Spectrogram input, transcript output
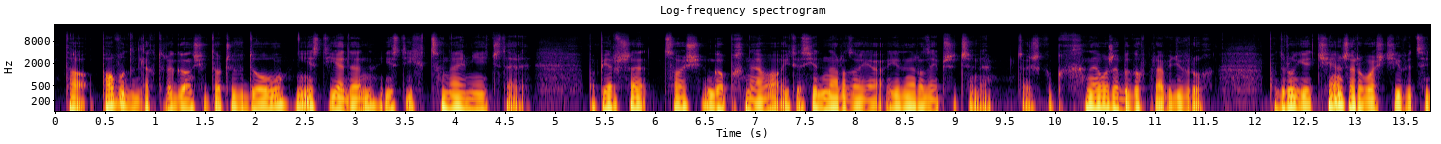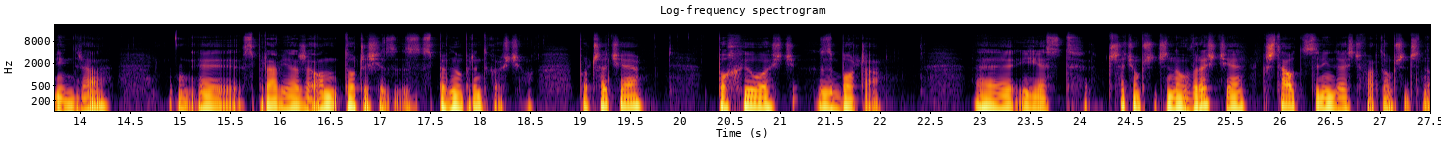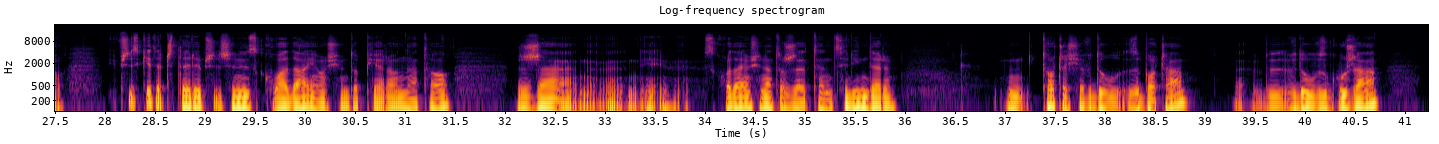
to powód, dla którego on się toczy w dół, nie jest jeden, jest ich co najmniej cztery. Po pierwsze, coś go pchnęło i to jest rodzaj, jeden rodzaj przyczyny. Coś go pchnęło, żeby go wprawić w ruch. Po drugie, ciężar właściwy cylindra y, sprawia, że on toczy się z, z pewną prędkością. Po trzecie, pochyłość zbocza y, jest trzecią przyczyną. Wreszcie, kształt cylindra jest czwartą przyczyną. I wszystkie te cztery przyczyny składają się dopiero na to, że y, składają się na to, że ten cylinder toczy się w dół zbocza, w dół wzgórza,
